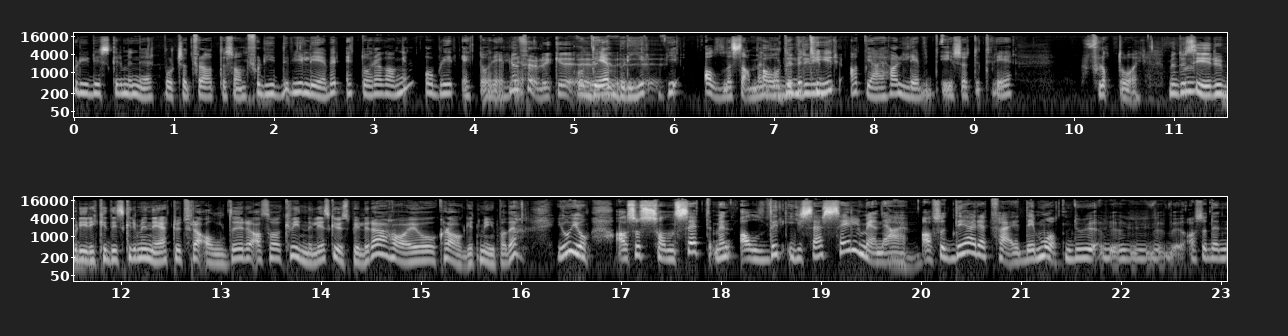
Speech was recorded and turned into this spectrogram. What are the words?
blir diskriminert, bortsett fra at det er sånn. Fordi vi lever ett år av gangen og blir ett år eldre. Men føler ikke og det blir vi alle sammen. Og det betyr at jeg har levd i 73 flotte år. Men du sier du blir ikke diskriminert ut fra alder. Altså, Kvinnelige skuespillere har jo klaget mye på det. Jo, jo. Altså sånn sett. Men alder i seg selv, mener jeg. Altså det er rettferdig. Måten du Altså den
